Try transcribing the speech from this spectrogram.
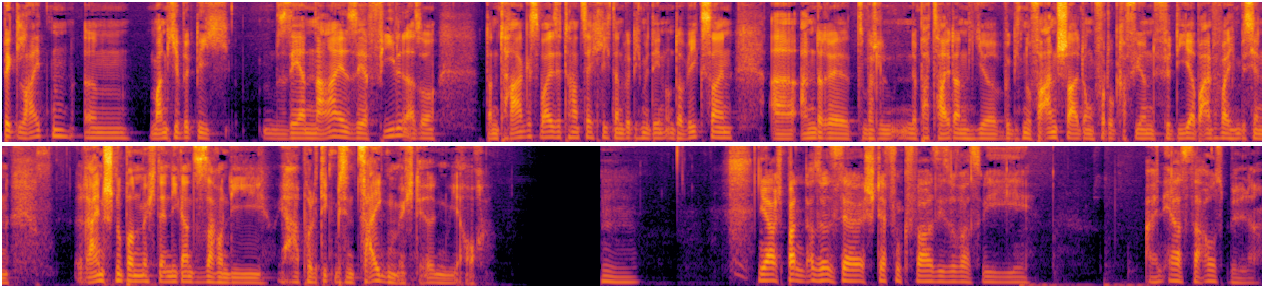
begleiten. Ähm, manche wirklich sehr nahe, sehr viel, also dann tagesweise tatsächlich, dann wirklich mit denen unterwegs sein. Äh, andere, zum Beispiel eine Partei dann hier wirklich nur Veranstaltungen fotografieren für die, aber einfach weil ich ein bisschen reinschnuppern möchte in die ganze Sache und die ja, Politik ein bisschen zeigen möchte irgendwie auch. Hm. Ja, spannend. Also ist der Steffen quasi sowas wie ein erster Ausbilder.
